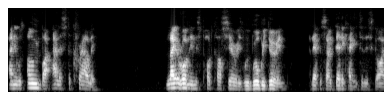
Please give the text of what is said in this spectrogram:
and it was owned by Aleister Crowley. Later on in this podcast series, we will be doing an episode dedicated to this guy.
